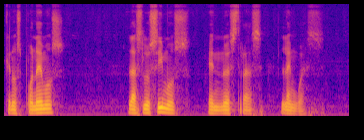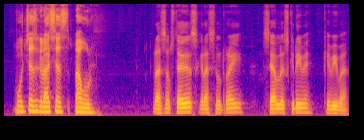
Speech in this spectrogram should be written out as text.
que nos ponemos, las lucimos en nuestras lenguas. Muchas gracias, Raúl. Gracias a ustedes, gracias al Rey. Sea lo escribe, que viva.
